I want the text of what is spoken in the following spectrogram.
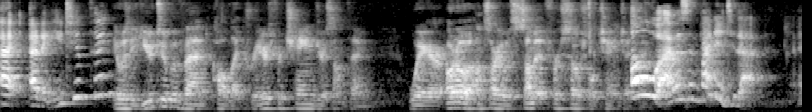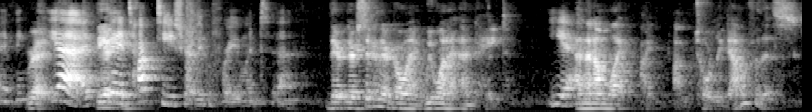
At, at a YouTube thing? It was a YouTube event called like Creators for Change or something. Where oh no, I'm sorry, it was Summit for Social Change. I. Oh, I was invited to that. I think. Right. Yeah, I think Yeah. I had talked to you shortly before you went to that. They're they're sitting there going, we want to end hate. Yeah. And then I'm like, I, I'm totally down for this.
